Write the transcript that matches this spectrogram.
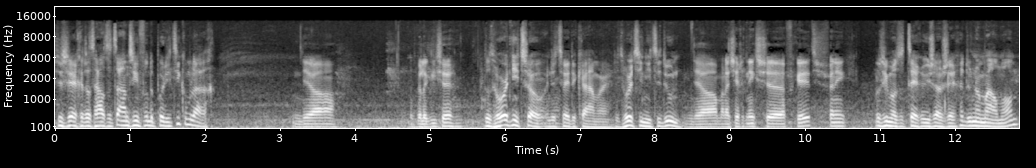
Ze zeggen dat haalt het aanzien van de politiek omlaag. Ja, dat wil ik niet zeggen. Dat hoort niet zo in de Tweede Kamer. Dat hoort hij niet te doen. Ja, maar hij zegt niks uh, verkeerds, vind ik. Als iemand het tegen u zou zeggen, doe normaal, man.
